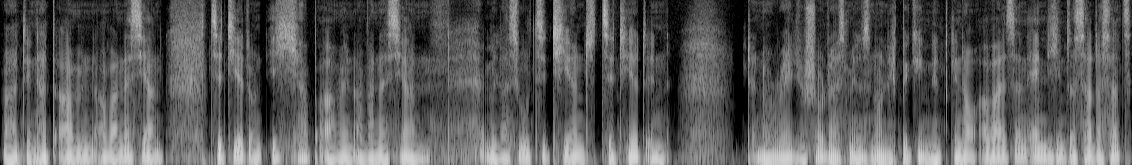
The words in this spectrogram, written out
ah, den hat Armin Avanesian zitiert und ich habe Armin Avanesian Milasu zitierend zitiert in der No Radio Show, da ist mir das neulich begegnet. Genau, aber es ist ein ähnlich interessanter Satz.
